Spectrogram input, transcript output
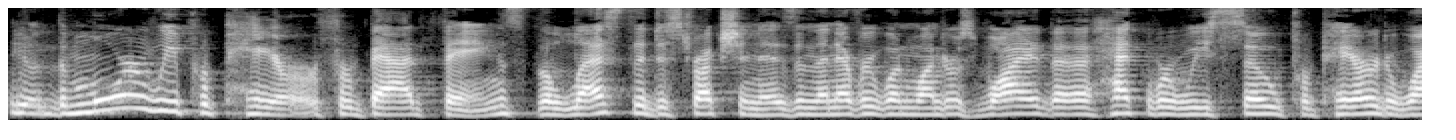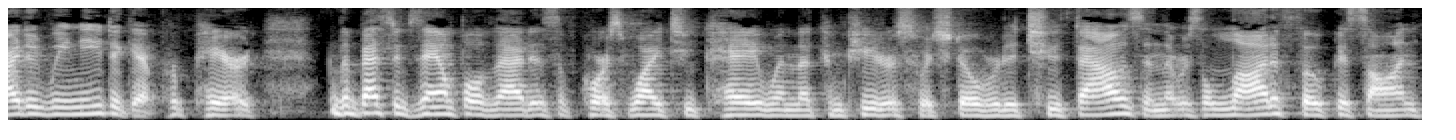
know, the more we prepare for bad things, the less the destruction is. And then everyone wonders why the heck were we so prepared or why did we need to get prepared? The best example of that is, of course, Y2K when the computer switched over to 2000. There was a lot of focus on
